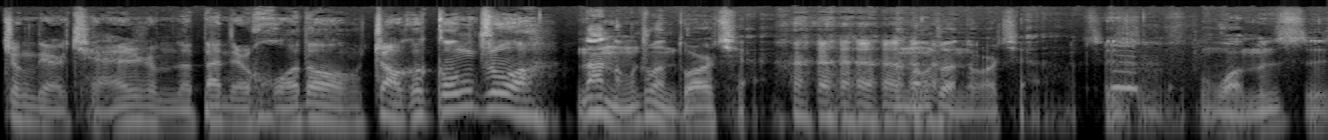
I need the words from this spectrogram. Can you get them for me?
挣点钱什么的，办点活动，找个工作，那能赚多少钱？那能赚多少钱？这我们是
